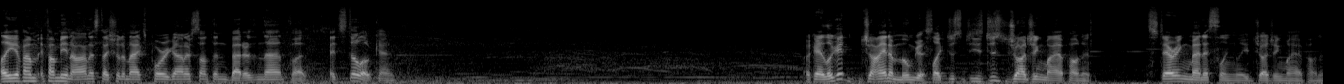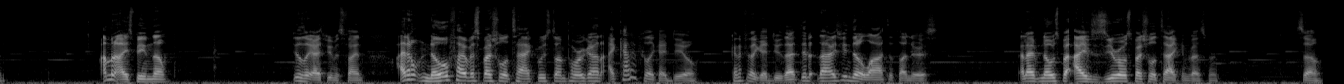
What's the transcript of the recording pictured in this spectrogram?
Like if I'm if I'm being honest, I should have maxed Porygon or something better than that, but it's still okay. Okay, look at Giant Amoonguss. Like, just he's just judging my opponent. Staring menacingly, judging my opponent. I'm gonna Ice Beam, though. Feels like Ice Beam is fine. I don't know if I have a special attack boost on Porygon. I kind of feel like I do. kind of feel like I do. That did, that Ice Beam did a lot to Thundurus. And I have no I have zero special attack investment. So.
